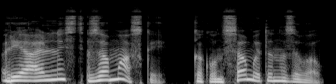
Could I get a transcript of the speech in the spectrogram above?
реальность за маской, как он сам это называл.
